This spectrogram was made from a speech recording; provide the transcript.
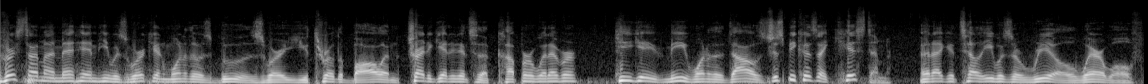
The first time I met him, he was working in one of those booths where you throw the ball and try to get it into the cup or whatever. He gave me one of the dolls just because I kissed him, and I could tell he was a real werewolf.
